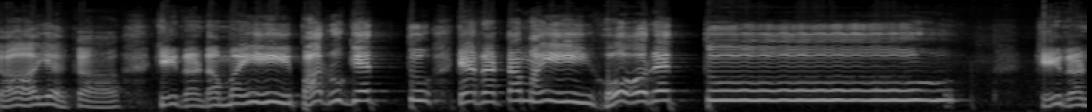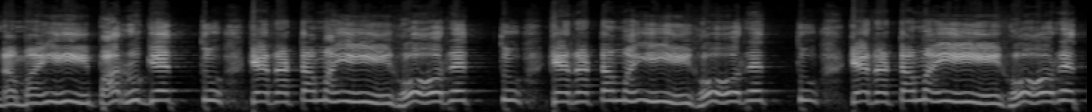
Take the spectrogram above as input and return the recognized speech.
గాయక కిరణమై పరుగెత్తు కెరటమై హోరెత్తు. కిరణమై పరుగెత్తు కెరటమై హోరెత్తు కెరటమై హోరెత్తు కెరటమై హోరెత్తు.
